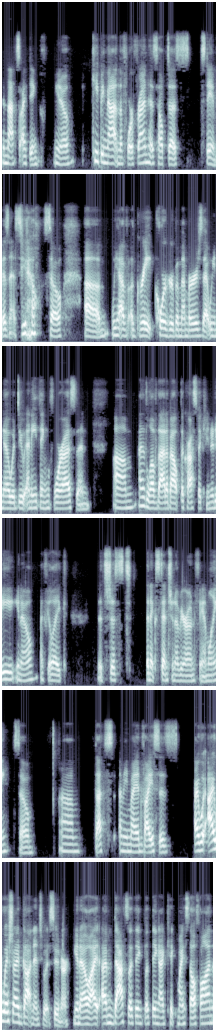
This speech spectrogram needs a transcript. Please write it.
and that's i think you know keeping that in the forefront has helped us stay in business you know? So um, we have a great core group of members that we know would do anything for us. And um, I love that about the CrossFit community. You know, I feel like it's just an extension of your own family. So um, that's, I mean, my advice is I, w- I wish I had gotten into it sooner. You know, I, I'm that's I think the thing I kick myself on.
